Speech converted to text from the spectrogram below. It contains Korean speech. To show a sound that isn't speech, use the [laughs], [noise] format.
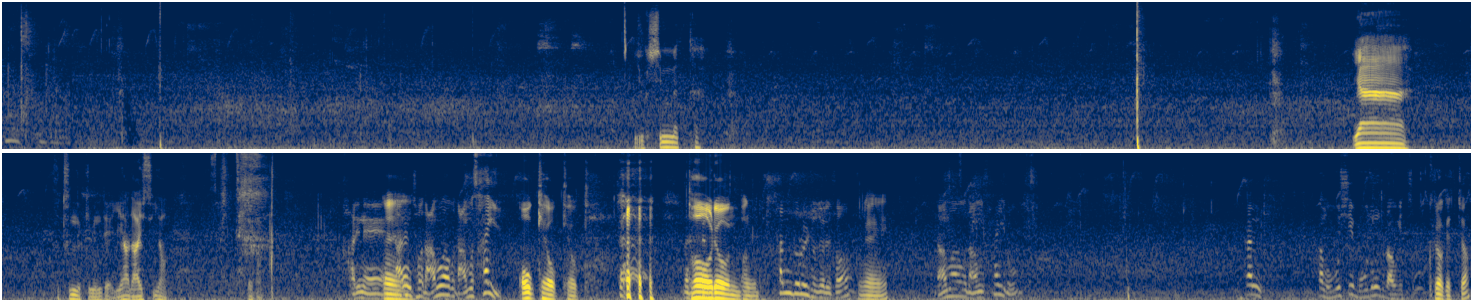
육십 m 야 붙은 느낌인데 야 나이스 야 대박 가리네 네. 나는 저 나무하고 나무 사이 오케이 오케이 오케이. 더 어려운 방법. 한도를 조절해서 네. 나무하고 나무 사이로 한, 한 55 정도 나오겠지? 그러겠죠?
